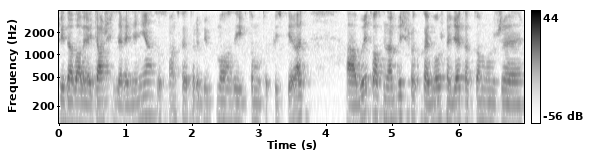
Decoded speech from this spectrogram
pridávali aj ďalšie zariadenia zo Slovenska, ktoré by mohli k tomuto prispievať. A bude to vlastne na bližších rokoch aj možné vďaka tomu, že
